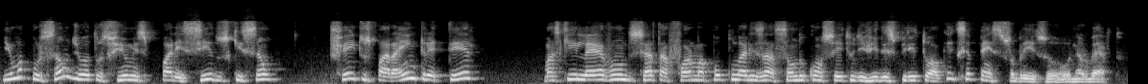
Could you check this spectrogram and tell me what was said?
e uma porção de outros filmes parecidos que são feitos para entreter, mas que levam, de certa forma, à popularização do conceito de vida espiritual. O que, que você pensa sobre isso, Norberto?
